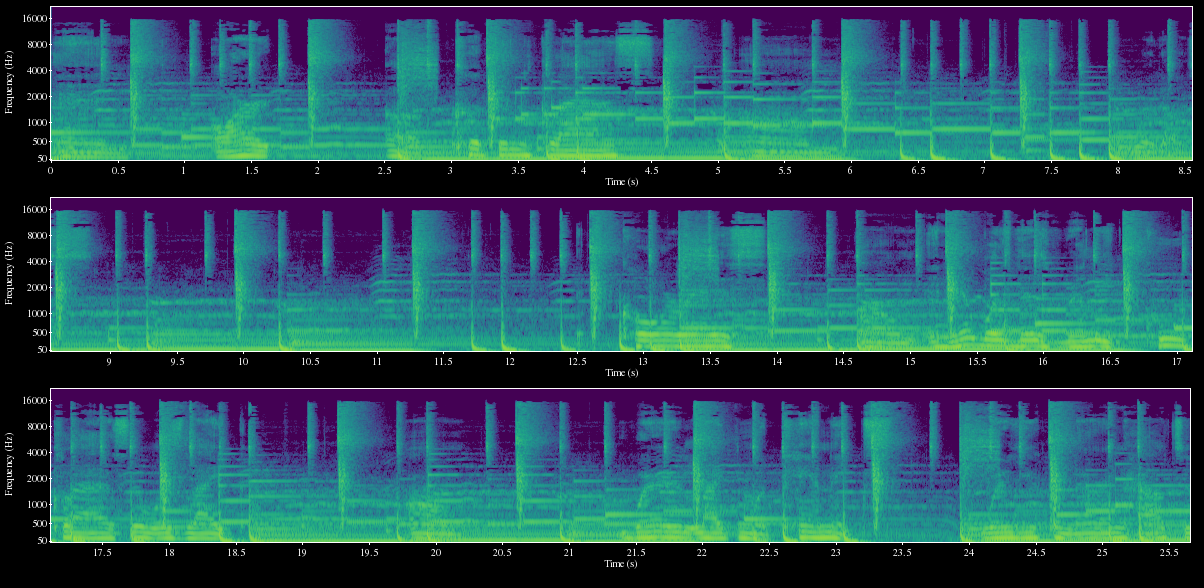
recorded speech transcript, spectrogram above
and art uh cooking class cool class it was like um where like mechanics where you can learn how to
